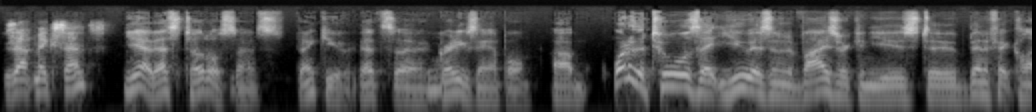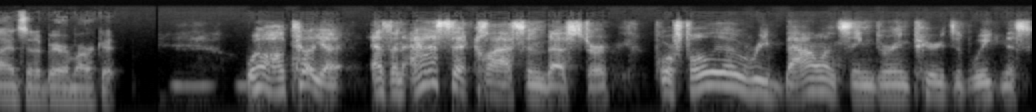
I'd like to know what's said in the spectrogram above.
Does that make sense? Yeah, that's total sense. Thank you. That's a great example. Um, what are the tools that you as an advisor can use to benefit clients in a bear market? Well, I'll tell you, as an asset class investor, portfolio rebalancing during periods of weakness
